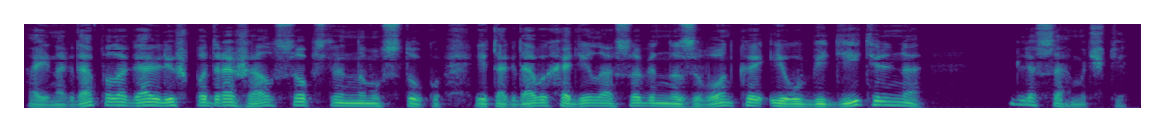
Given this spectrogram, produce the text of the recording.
а иногда, полагаю, лишь подражал собственному стуку, и тогда выходило особенно звонко и убедительно для самочки —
